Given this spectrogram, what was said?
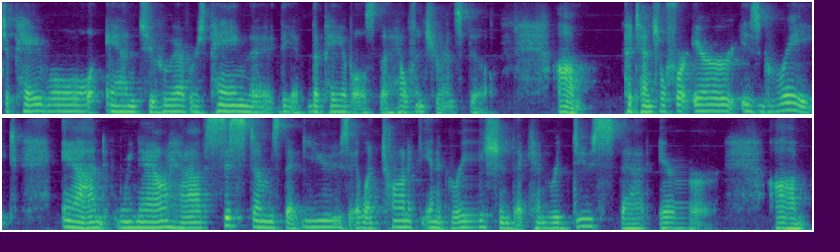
to payroll and to whoever's paying the, the, the payables, the health insurance bill. Um, potential for error is great. And we now have systems that use electronic integration that can reduce that error. Um,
